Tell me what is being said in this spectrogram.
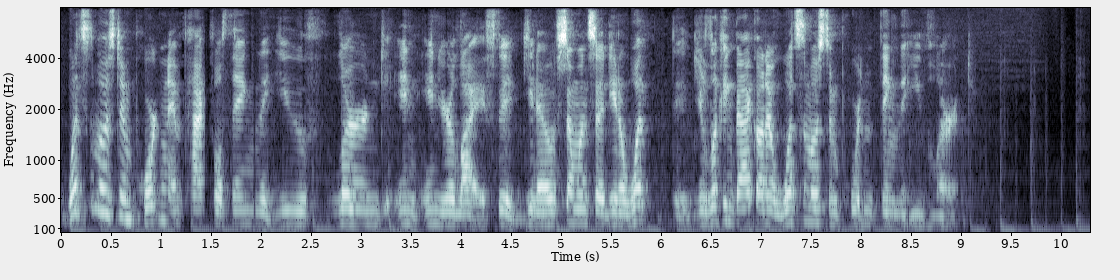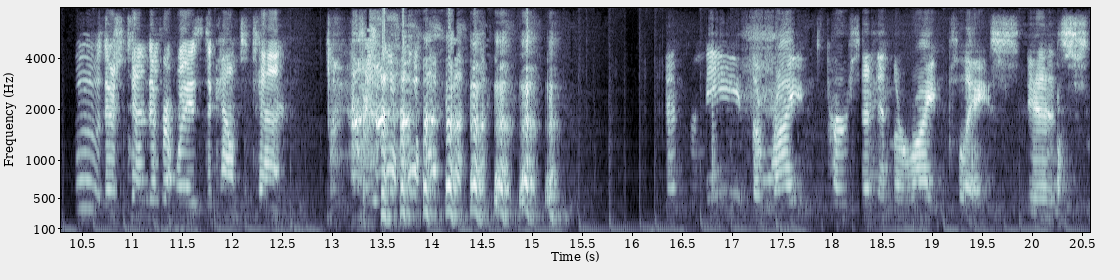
what's the most important, impactful thing that you've learned in in your life? That you know, if someone said, you know, what you're looking back on it, what's the most important thing that you've learned? Ooh, there's ten different ways to count to ten. and for me, the right person in the right place is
